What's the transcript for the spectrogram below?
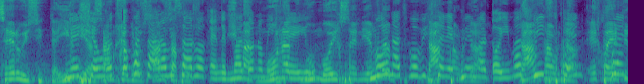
სერვისით და იხდიან სამხედრო სამსახურს არ ვაყენებ ბატონო მიხეილ. ნუ მოიხსენიებ და მონათ მოიხსენებ მე მარტო იმას ვინც თქვენ ეხლა ერთი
